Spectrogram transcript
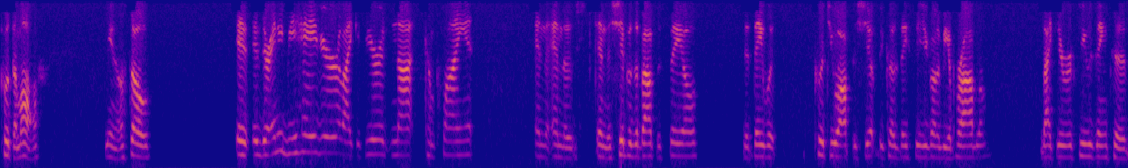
put them off. You know, so is, is there any behavior like if you're not compliant and the and the and the ship is about to sail that they would put you off the ship because they see you're going to be a problem, like you're refusing to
